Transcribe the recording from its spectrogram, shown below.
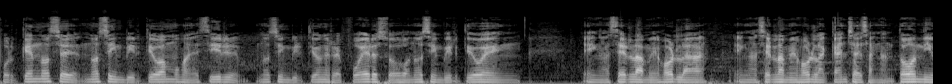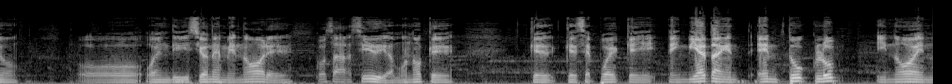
¿por qué no se, no se invirtió, vamos a decir, no se invirtió en refuerzo o no se invirtió en, en hacer la mejor la, en hacer la mejor la cancha de San Antonio o, en divisiones menores, cosas así, digamos, ¿no? Que, que, se puede, que te inviertan en, en tu club y no en,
